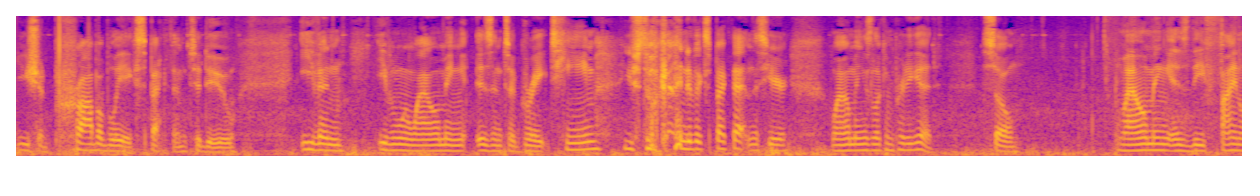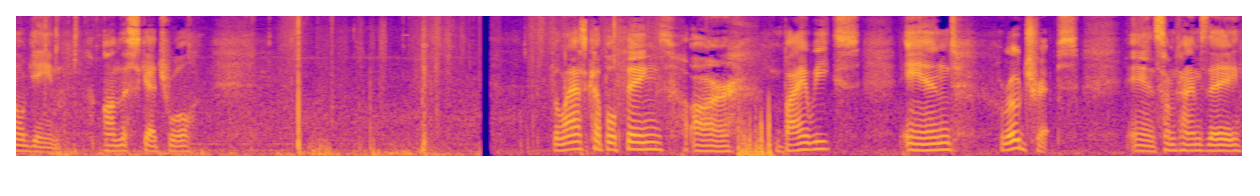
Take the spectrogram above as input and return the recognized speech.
you should probably expect them to do. Even even when wyoming isn't a great team you still kind of expect that. And this year wyoming is looking pretty good. So Wyoming is the final game on the schedule. The last couple things are bye weeks and road trips. And sometimes they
